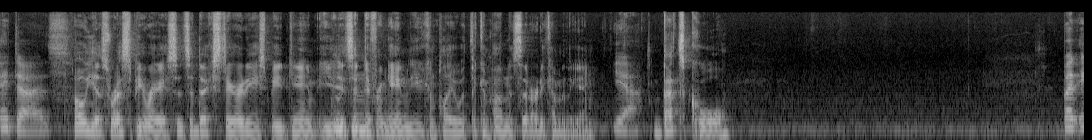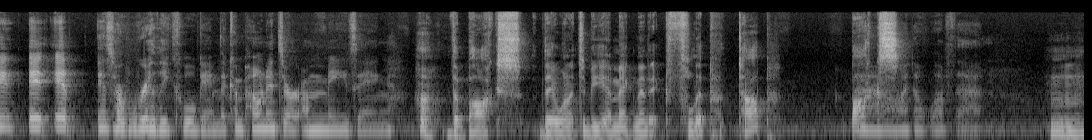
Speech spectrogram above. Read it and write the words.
It does. Oh yes, Recipe Race. It's a dexterity speed game. It's a different game that you can play with the components that already come in the game. Yeah, That's cool. but it it it is a really cool game. The components are amazing. Huh. The box, they want it to be a magnetic flip top box. Oh, I don't love that. Hmm.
